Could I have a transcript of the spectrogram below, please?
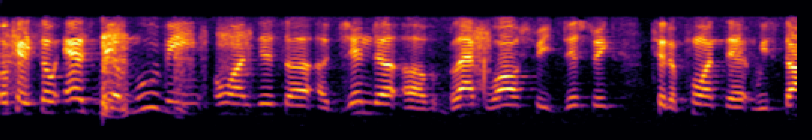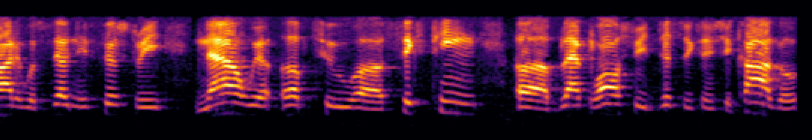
Okay, so as we're moving on this uh, agenda of Black Wall Street districts to the point that we started with 75th Street, now we're up to uh, 16 uh, Black Wall Street districts in Chicago.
